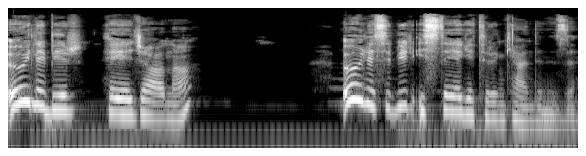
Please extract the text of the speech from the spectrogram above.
öyle bir heyecana, öylesi bir isteğe getirin kendinizi.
